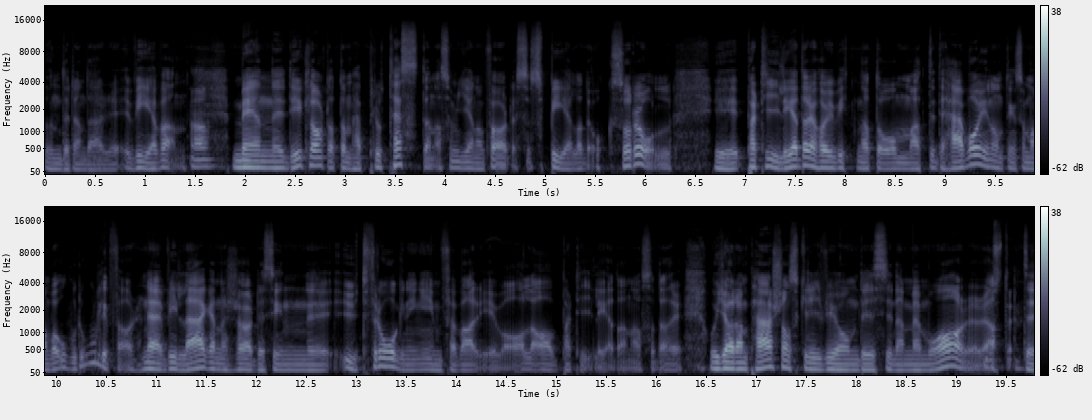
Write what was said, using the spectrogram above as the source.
under den där vevan. Ja. Men det är klart att de här protesterna som genomfördes spelade också roll. Eh, partiledare har ju vittnat om att det här var ju någonting som man var orolig för när villägarna körde sin eh, utfrågning inför varje val av partiledarna och så där. Och Göran Persson skriver ju om det i sina memoarer att eh,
